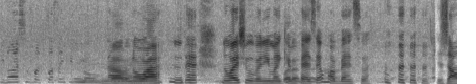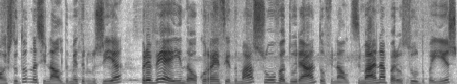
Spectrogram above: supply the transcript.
E não há chuva que possa impedir? Não, Não, não há. Não há chuva nenhuma que impeça. É uma benção. Já o Instituto Nacional de Meteorologia prevê ainda a ocorrência de mais chuva durante o final de semana para o sul do país,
